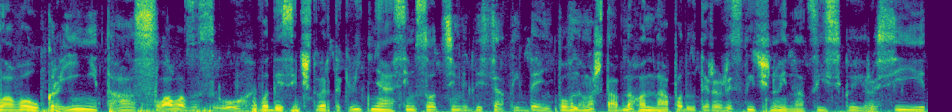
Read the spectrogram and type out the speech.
Слава Україні та слава ЗСУ в Одесі 4 квітня, 770-й день повномасштабного нападу терористичної нацистської Росії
